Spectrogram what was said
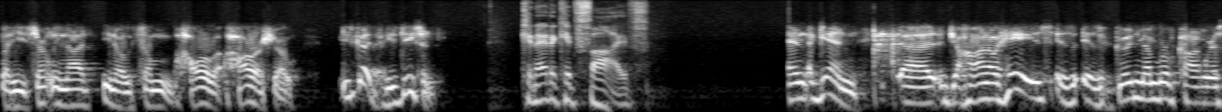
but he's certainly not you know some horror horror show. He's good. He's decent. Connecticut 5. And again, uh, Jahana Hayes is, is a good member of Congress.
